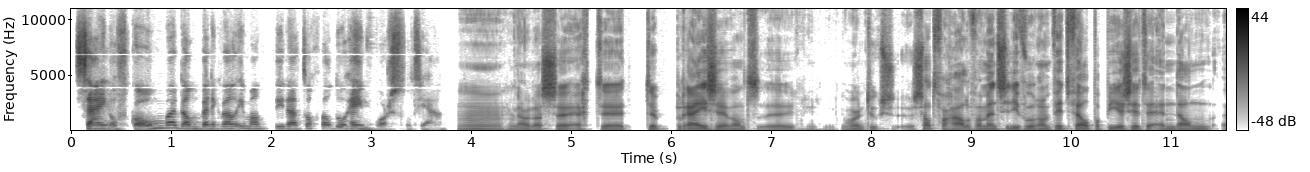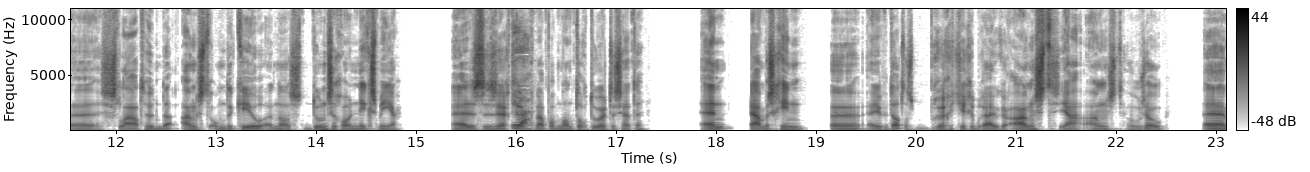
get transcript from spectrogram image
zijn of komen, dan ben ik wel iemand die daar toch wel doorheen worstelt, ja. Mm, nou, dat is uh, echt uh, te prijzen, want uh, ik hoor natuurlijk zat verhalen van mensen die voor een wit vel papier zitten en dan slaat hun de angst om de keel en dan doen ze gewoon niks meer. Hè, dus het is echt heel knap om dan toch door te zetten. En ja, misschien even dat als bruggetje gebruiken, angst. Ja, angst, hoezo? Uh,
